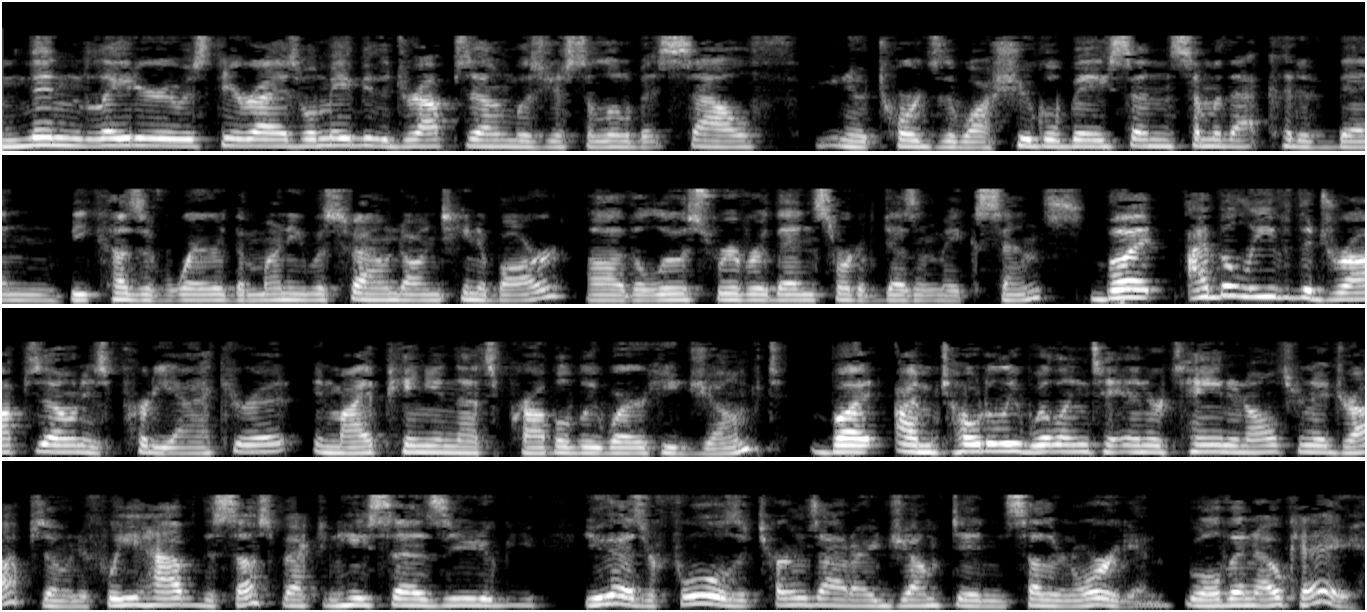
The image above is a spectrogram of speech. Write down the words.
And then later it was theorized, well, maybe the drop zone was just a little bit south you know, towards the Washougal Basin. Some of that could have been because of where the money was found on Tena Bar. Uh, the Lewis River then sort of doesn't make sense. But I believe the drop zone is pretty accurate. In my opinion, that's probably where he jumped. But I'm totally willing to entertain an alternate drop zone. If we have the suspect and he says, you, you guys are fools, it turns out I jumped in Southern Oregon. Well, then okay.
